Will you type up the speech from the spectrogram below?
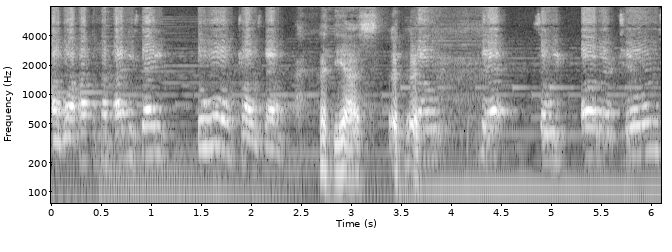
And what happened on Paddy's Day? The world closed down. yes. So, yeah, so we, all our tours,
